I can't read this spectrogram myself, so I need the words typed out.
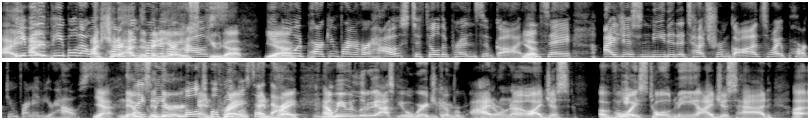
I Even I, the people that I would should park have in had the front of our videos house, queued up. people yeah. would park in front of our house to feel the presence of God Yep. and say, "I just needed a touch from God, so I parked in front of your house." Yeah, and they like would sit we, there multiple and pray people said and that. pray, Mhm. and we would literally ask people, "Where'd you come from?" I don't know. I just a voice told me. I just had uh,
